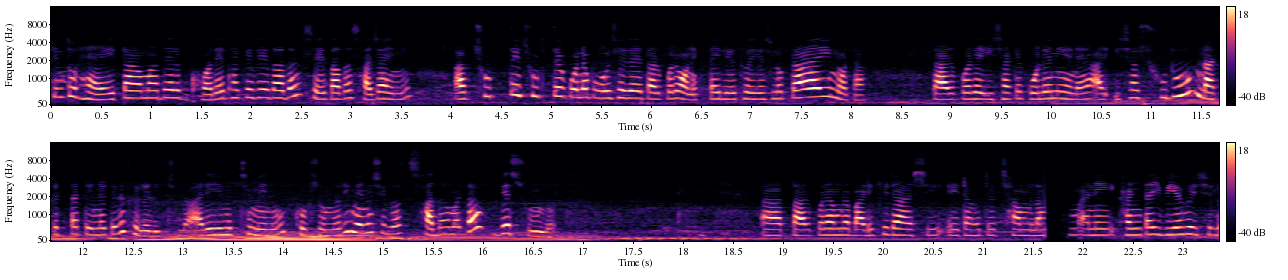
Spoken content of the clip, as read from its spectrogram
কিন্তু হ্যাঁ এটা আমাদের ঘরে থাকে যে দাদা, সে দাদা সাজায়নি। আর ছুটতে ছুটতে কোণে পৌঁছে যায়, তারপরে অনেকটাই লেট হয়ে গেছিল, প্রায় নটা। তারপরে ঈশাকে কোলে নিয়ে নেয়, আর ঈশা শুধু নাকেরটা টেনে টেনে ফেলে দিচ্ছিল। আর এই হচ্ছে মেনু খুব সুন্দরই মেনু ছিল, সাদা মাটা বেশ সুন্দর। আর তারপরে আমরা বাড়ি ফিরে আসি, এটা হচ্ছে ছামলা মানে এখানটাই বিয়ে হয়েছিল।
